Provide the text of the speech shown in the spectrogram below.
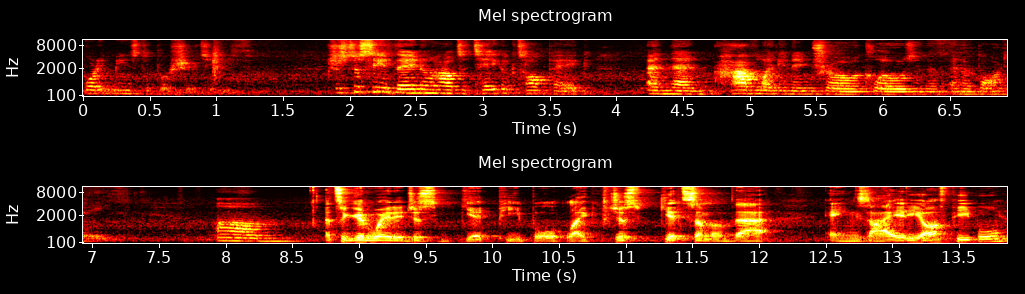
what it means to brush your teeth. Just to see if they know how to take a topic and then have like an intro, a close, and a, and a body. Um, That's a good way to just get people, like, just get some of that anxiety off people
